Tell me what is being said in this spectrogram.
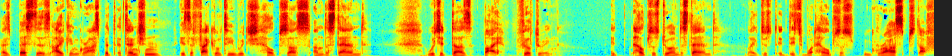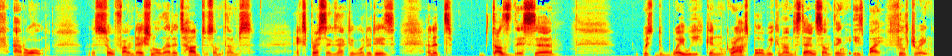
As best as I can grasp it, attention is a faculty which helps us understand, which it does by filtering it helps us to understand. Like just it, it's what helps us grasp stuff at all. It's so foundational that it's hard to sometimes express exactly what it is, and it does this. Uh, with the way we can grasp or we can understand something is by filtering.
